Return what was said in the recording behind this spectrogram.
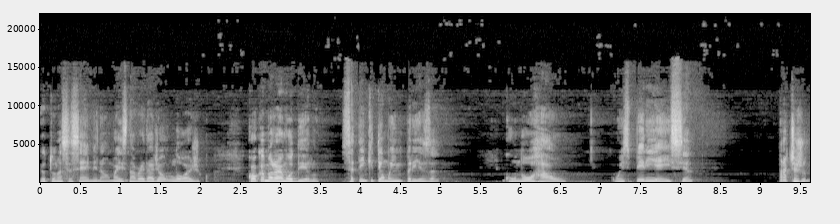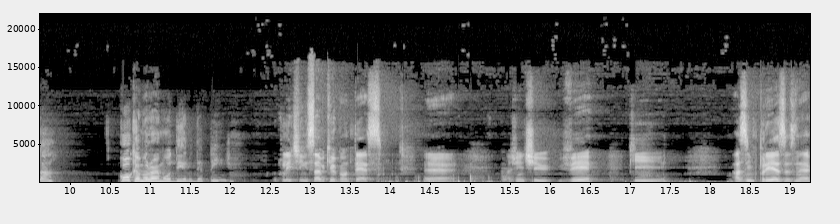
eu tô na CCM não, mas na verdade é o lógico. Qual que é o melhor modelo? Você tem que ter uma empresa com know-how, com experiência para te ajudar. Qual que é o melhor modelo? Depende. O Cleitinho, sabe o que acontece? É, a gente vê que as empresas, né,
